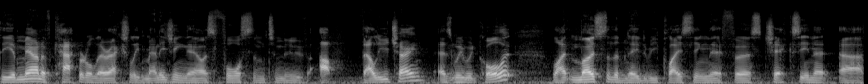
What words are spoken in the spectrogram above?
the amount of capital they're actually managing now has forced them to move up value chain, as we would call it. Like most of them need to be placing their first checks in at uh,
